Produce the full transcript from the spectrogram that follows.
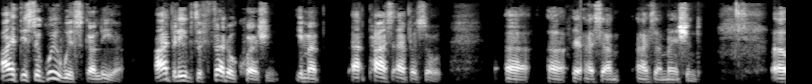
I disagree with Scalia. I believe it's a federal question in my uh, past episode, uh, uh, as I as I mentioned, uh,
